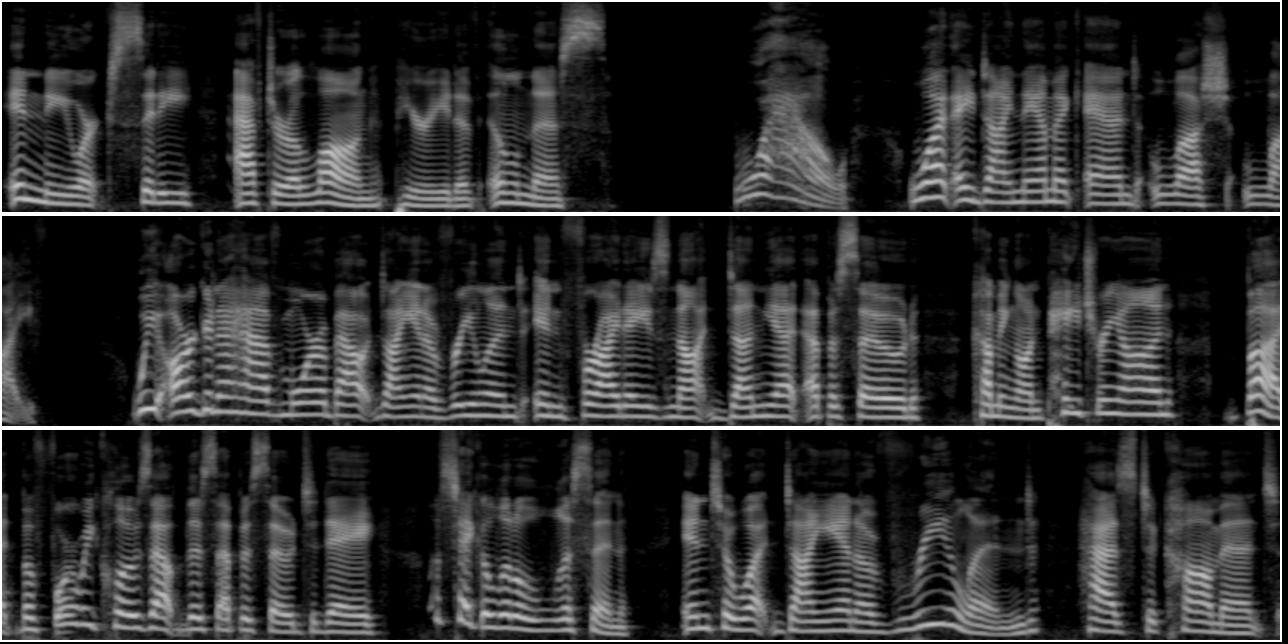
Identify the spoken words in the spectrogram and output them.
in New York City after a long period of illness. Wow, what a dynamic and lush life. We are going to have more about Diana Vreeland in Friday's Not Done Yet episode coming on Patreon. But before we close out this episode today, let's take a little listen into what Diana Vreeland has to comment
